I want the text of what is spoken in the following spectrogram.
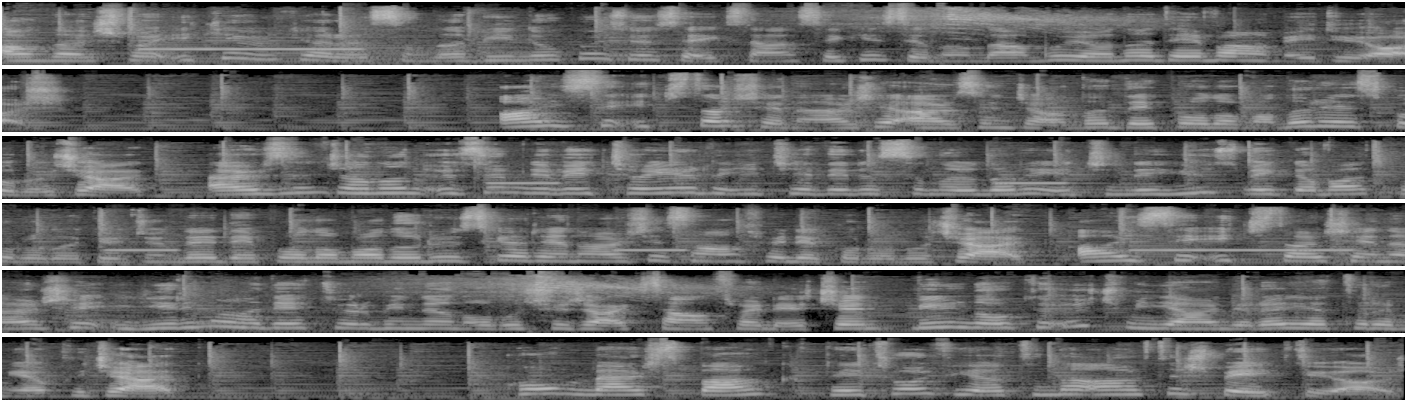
Anlaşma iki ülke arasında 1988 yılından bu yana devam ediyor. Ayse İçtaş Enerji Erzincan'da depolamalı res kuracak. Erzincan'ın Üzümlü ve Çayırlı ilçeleri sınırları içinde 100 megawatt kurulu gücünde depolamalı rüzgar enerji santrali kurulacak. Ayse İçtaş Enerji 20 adet türbinden oluşacak santral için 1.3 milyar lira yatırım yapacak. Commerzbank petrol fiyatında artış bekliyor.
